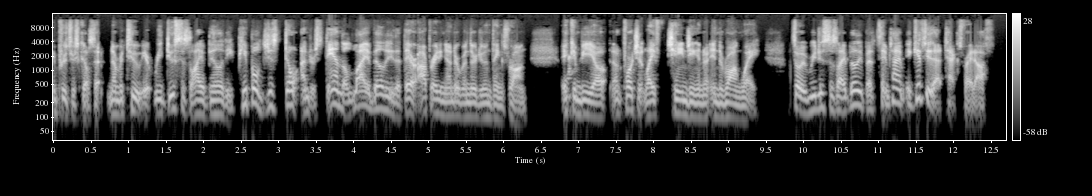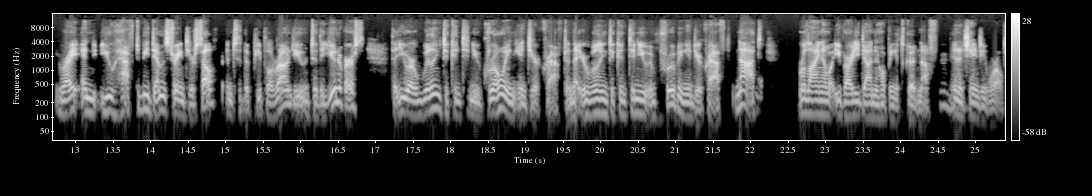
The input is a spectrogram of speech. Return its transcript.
improves your skill set. Number two, it reduces liability. People just don't understand the liability that they're operating under when they're doing things wrong. It yeah. can be a unfortunate life changing in, in the wrong way. So it reduces liability, but at the same time, it gives you that tax write off, right? And you have to be demonstrating to yourself and to the people around you and to the universe that you are willing to continue growing into your craft and that you're willing to continue improving into your craft, not relying on what you've already done and hoping it's good enough mm-hmm. in a changing world.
